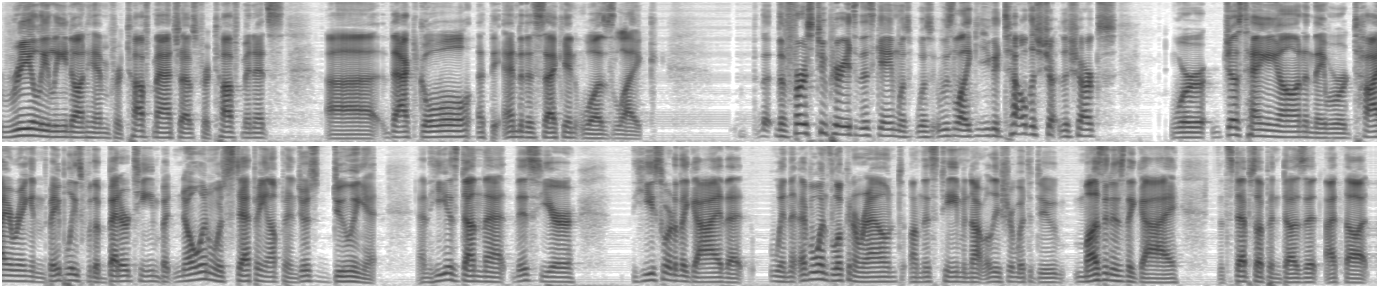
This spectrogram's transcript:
really leaned on him for tough matchups, for tough minutes. Uh, that goal at the end of the second was like the, the first two periods of this game was was it was like you could tell the sh- the Sharks were just hanging on and they were tiring and the Maple Leafs were the better team, but no one was stepping up and just doing it. And he has done that this year. He's sort of the guy that when everyone's looking around on this team and not really sure what to do, Muzzin is the guy that steps up and does it. I thought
